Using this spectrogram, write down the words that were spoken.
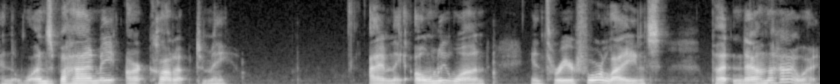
and the ones behind me aren't caught up to me. I am the only one in three or four lanes putting down the highway.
